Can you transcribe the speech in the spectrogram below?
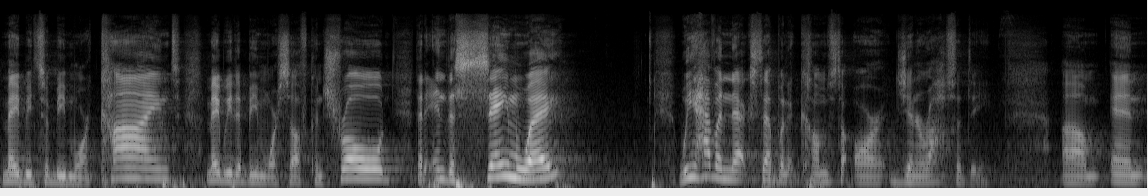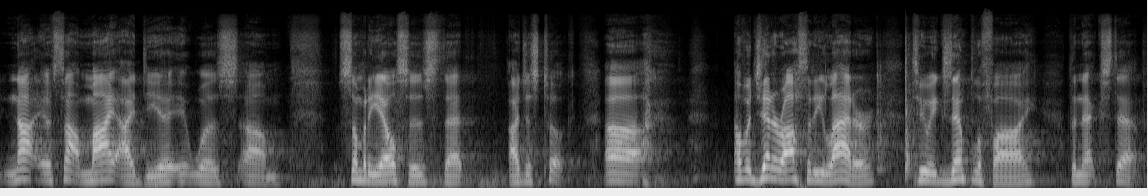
maybe to be more kind, maybe to be more self controlled. That in the same way, we have a next step when it comes to our generosity. Um, and not, it's not my idea, it was um, somebody else's that I just took uh, of a generosity ladder to exemplify the next step.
